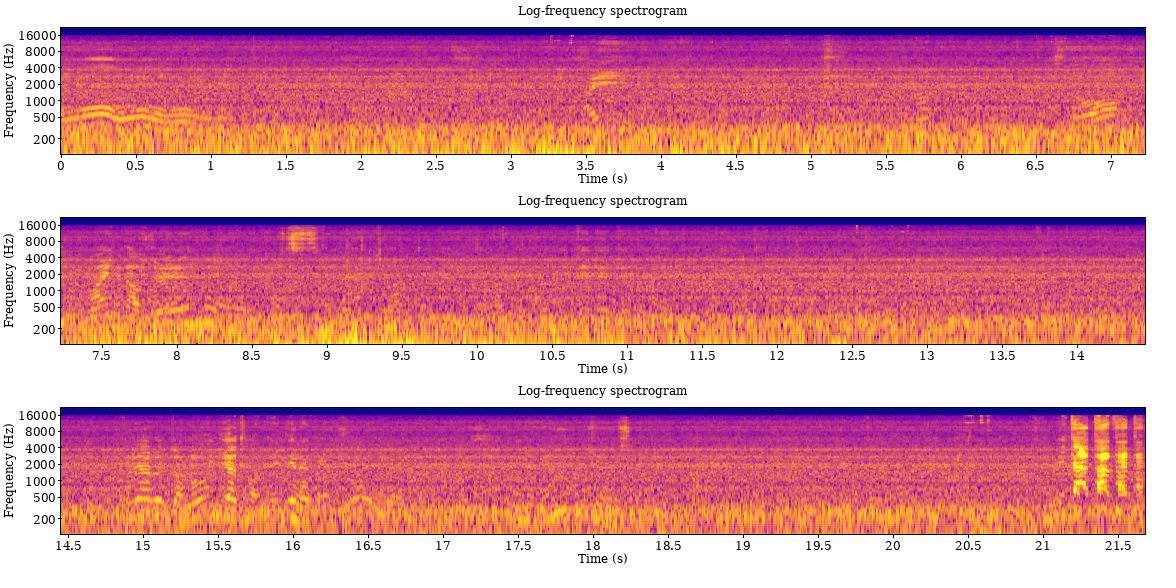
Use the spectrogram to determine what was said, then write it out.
おうおうおうおうはいそううまいんだぜこれでもう落ち着きが決まってるこれやるとローギアとかできないからいたたたた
